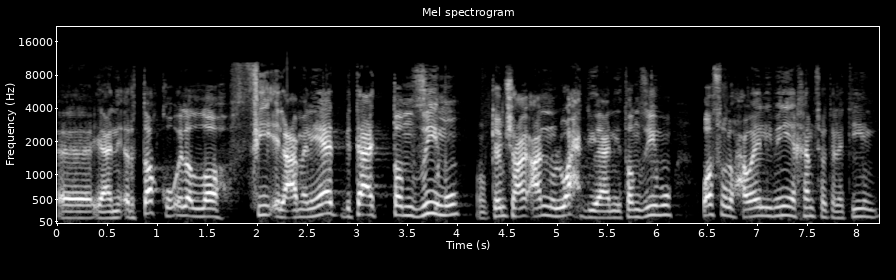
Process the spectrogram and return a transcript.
آه يعني ارتقوا إلى الله في العمليات بتاعه تنظيمه ما عنه لوحده يعني تنظيمه وصلوا حوالي 135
